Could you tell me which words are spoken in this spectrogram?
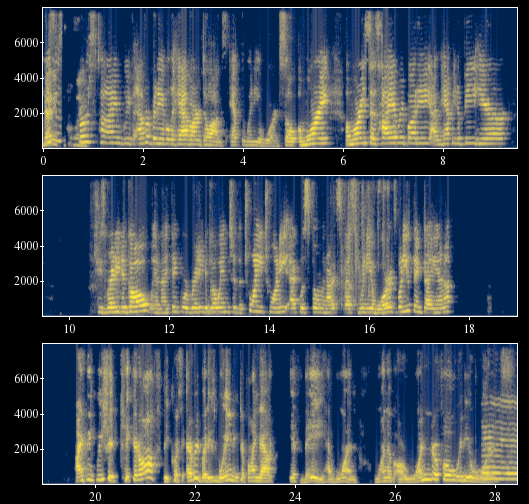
This is the first time we've ever been able to have our dogs at the Winnie Awards. So Amori, Amori says, hi, everybody. I'm happy to be here. She's ready to go. And I think we're ready to go into the 2020 Equus Film and Arts Fest Winnie Awards. What do you think, Diana? I think we should kick it off because everybody's waiting to find out if they have won one of our wonderful Winnie Awards. Yay!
